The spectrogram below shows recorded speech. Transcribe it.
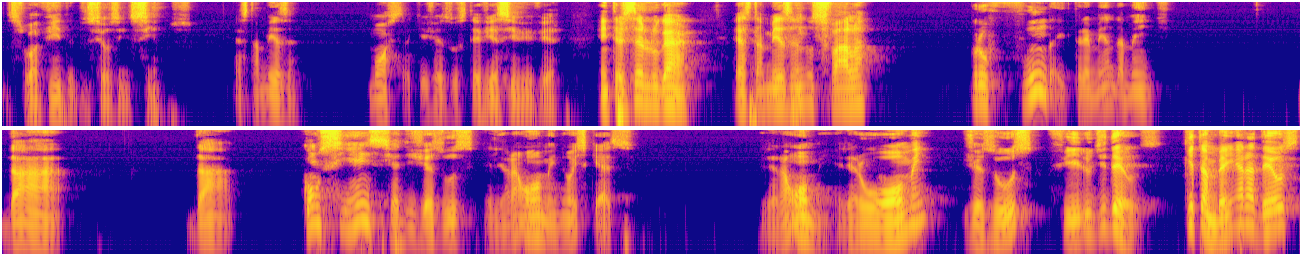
da sua vida, dos seus ensinos. Esta mesa mostra que Jesus devia se viver. Em terceiro lugar, esta mesa nos fala profunda e tremendamente da, da consciência de Jesus. Ele era homem, não esquece. Ele era homem. Ele era o homem, Jesus, filho de Deus que também era Deus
